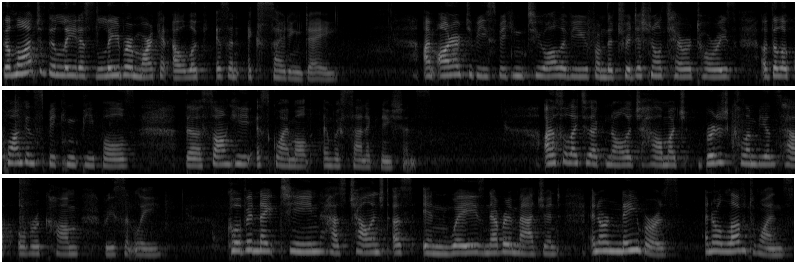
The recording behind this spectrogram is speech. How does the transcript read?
The launch of the latest labor market outlook is an exciting day. I'm honored to be speaking to all of you from the traditional territories of the Lekwungen-speaking peoples the Songhees, Esquimalt, and WSÁNEĆ nations. I also like to acknowledge how much British Columbians have overcome recently. COVID-19 has challenged us in ways never imagined, and our neighbors and our loved ones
